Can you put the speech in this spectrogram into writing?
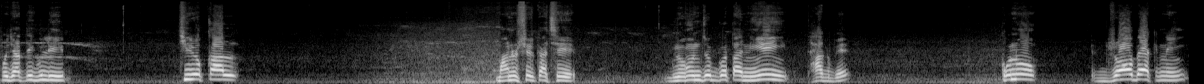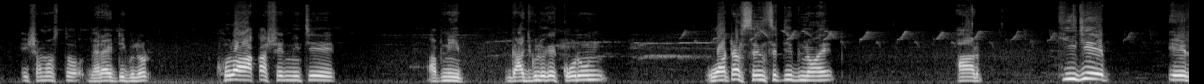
প্রজাতিগুলি চিরকাল মানুষের কাছে গ্রহণযোগ্যতা নিয়েই থাকবে। কোনো ড্রব্যাক নেই এই সমস্ত ভ্যারাইটিগুলোর খোলা আকাশের নিচে আপনি গাছগুলোকে করুন ওয়াটার সেন্সিটিভ নয়। আর কি যে এর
